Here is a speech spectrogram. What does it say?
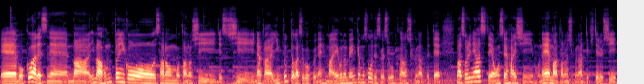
えー、僕はですね、まあ、今、本当にこう、サロンも楽しいですし、なんか、インプットがすごくね、まあ、英語の勉強もそうですが、すごく楽しくなってて、まあ、それに合わせて音声配信もね、まあ、楽しくなってきてるし、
